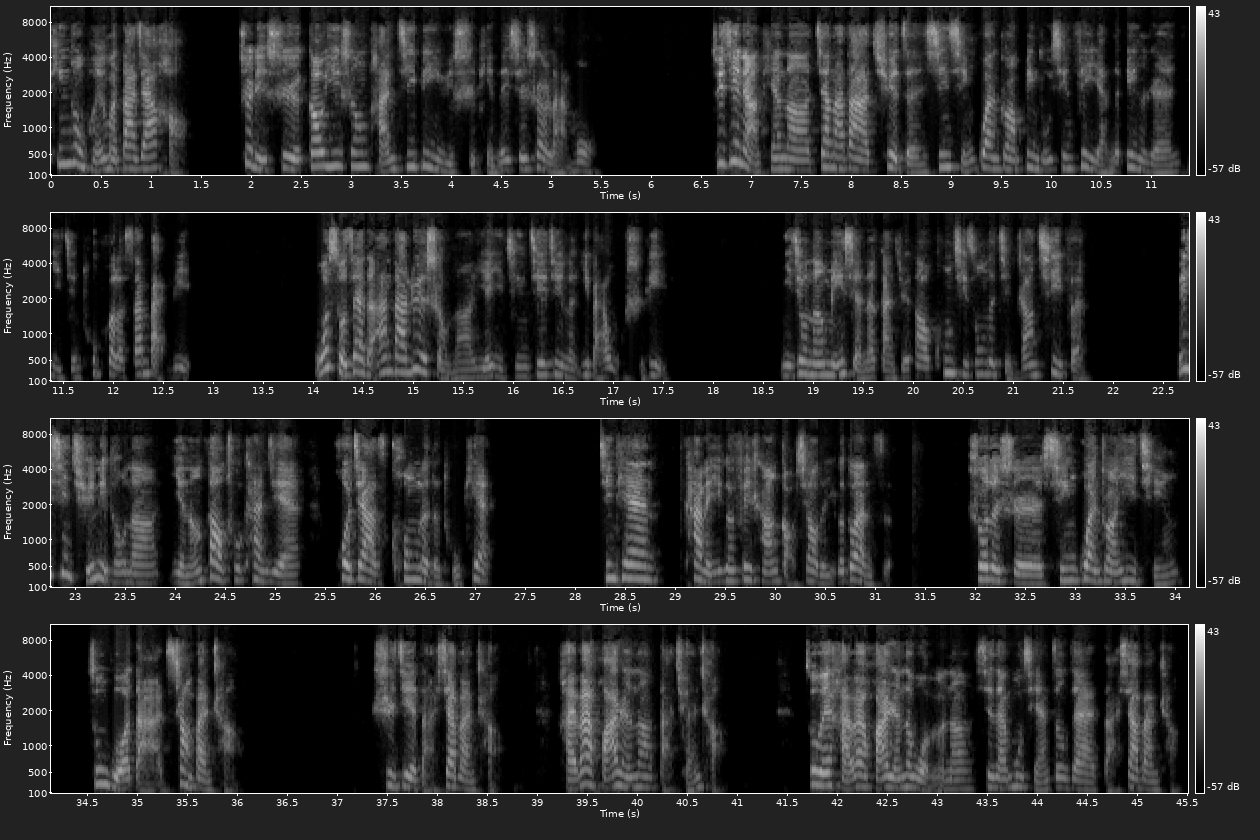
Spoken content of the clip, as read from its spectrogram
听众朋友们，大家好，这里是高医生谈疾病与食品那些事儿栏目。最近两天呢，加拿大确诊新型冠状病毒性肺炎的病人已经突破了三百例。我所在的安大略省呢，也已经接近了一百五十例。你就能明显的感觉到空气中的紧张气氛。微信群里头呢，也能到处看见货架子空了的图片。今天。看了一个非常搞笑的一个段子，说的是新冠状疫情，中国打上半场，世界打下半场，海外华人呢打全场。作为海外华人的我们呢，现在目前正在打下半场。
